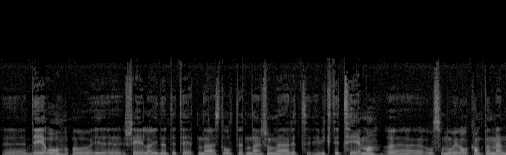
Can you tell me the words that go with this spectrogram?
eh, det òg. Og sjela, identiteten der, stoltheten der, som er et viktig tema også nå i valgkampen. Men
